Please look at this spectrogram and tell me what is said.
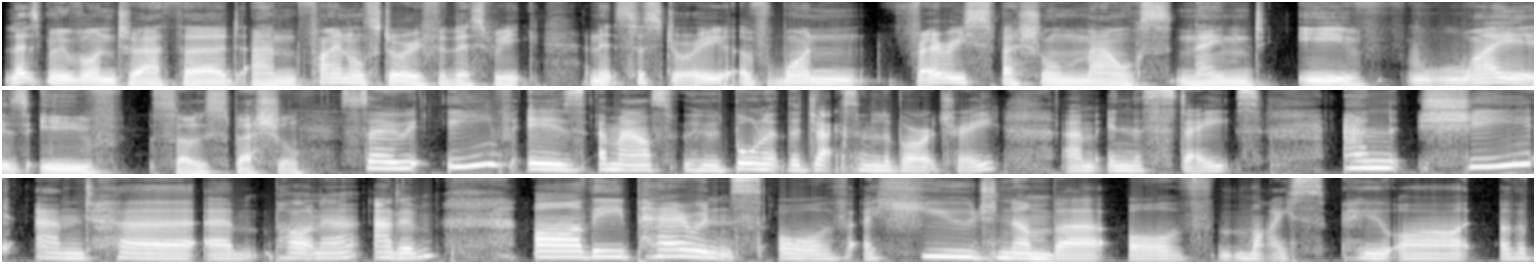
Let's move on to our third and final story for this week, and it's a story of one very special mouse named Eve. Why is Eve so special? So, Eve is a mouse who was born at the Jackson Laboratory um, in the States, and she and her um, partner, Adam, are the parents of a huge number of mice who are of a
